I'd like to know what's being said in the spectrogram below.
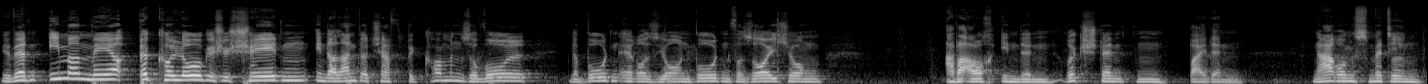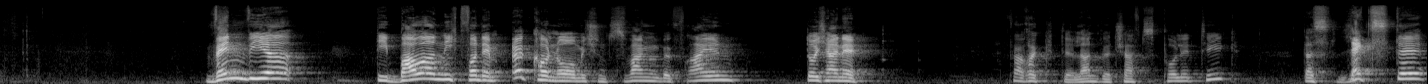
Wir werden immer mehr ökologische Schäden in der Landwirtschaft bekommen, sowohl in der Bodenerosion, Bodenverseuchung, aber auch in den Rückständen bei den Nahrungsmitteln. Wenn wir die Bauern nicht von dem ökonomischen Zwang befreien durch eine verrückte Landwirtschaftspolitik, das Letzte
